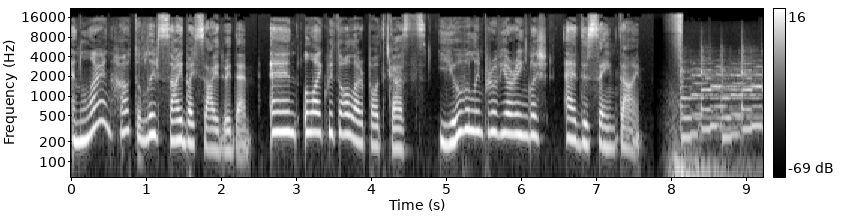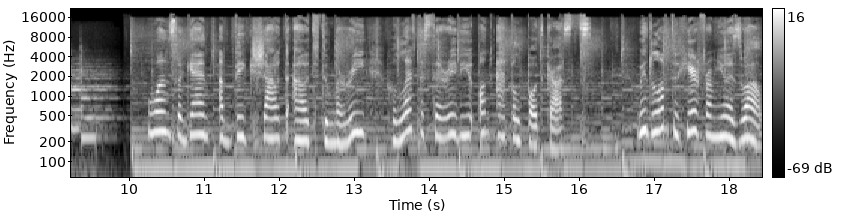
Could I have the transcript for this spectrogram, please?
and learn how to live side by side with them. And like with all our podcasts, you will improve your English at the same time. Once again, a big shout out to Marie who left us a review on Apple Podcasts. We'd love to hear from you as well.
